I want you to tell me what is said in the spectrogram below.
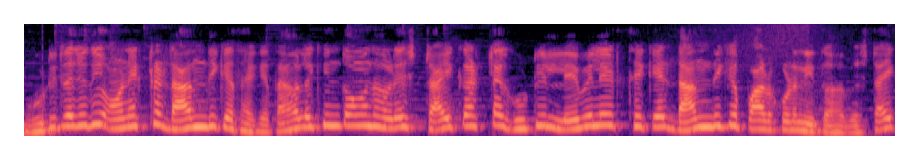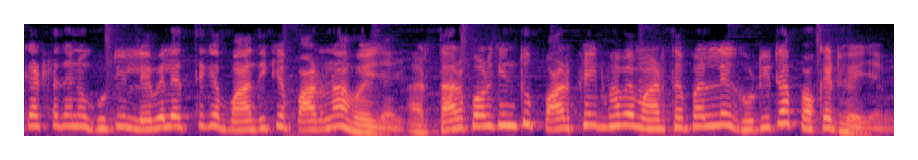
ঘুটিটা যদি অনেকটা ডান দিকে থাকে, তাহলে কিন্তু আমাদের স্ট্রাইকারটা ঘুটির লেভেলের থেকে ডান দিকে পার করে নিতে হবে। স্ট্রাইকারটা যেন ঘুটির লেভেলের থেকে বাঁ দিকে পার না হয়ে যায়। আর তারপর কিন্তু পারফেক্টভাবে মারতে পারলে ঘুটিটা পকেট হয়ে যাবে।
